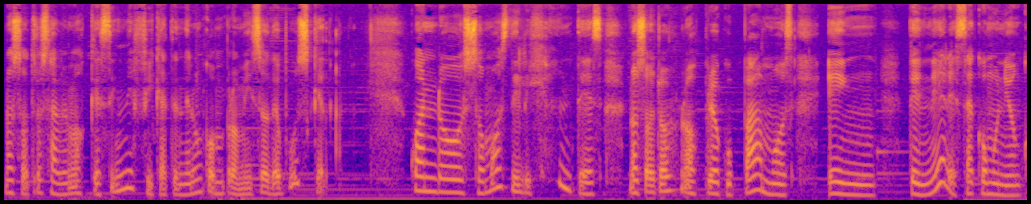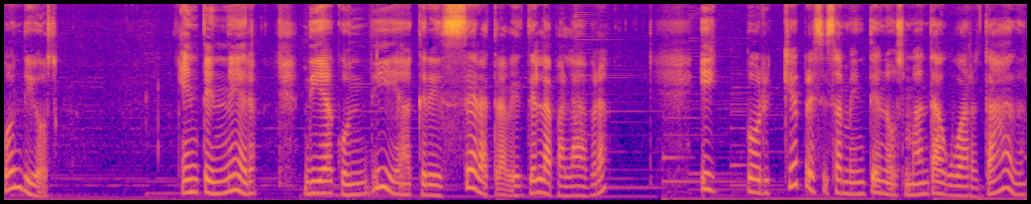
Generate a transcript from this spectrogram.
nosotros sabemos qué significa tener un compromiso de búsqueda. Cuando somos diligentes, nosotros nos preocupamos en tener esa comunión con Dios, en tener día con día, crecer a través de la palabra y ¿por qué precisamente nos manda guardar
